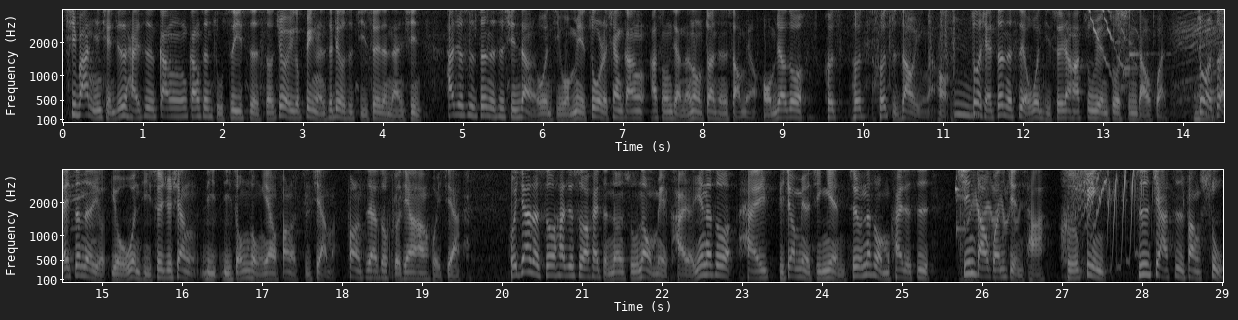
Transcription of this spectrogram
七八年前，就是还是刚刚升主治医师的时候，就有一个病人是六十几岁的男性，他就是真的是心脏有问题。我们也做了像刚刚阿松讲的那种断层扫描，我们叫做核核核子造影了哈，做起来真的是有问题，所以让他住院做心导管。做了之后，哎，真的有有问题，所以就像李李总统一样放了支架嘛，放了支架之后隔天让他回家。回家的时候他就说要开诊断书，那我们也开了，因为那时候还比较没有经验，所以那时候我们开的是心导管检查合并支架置放术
